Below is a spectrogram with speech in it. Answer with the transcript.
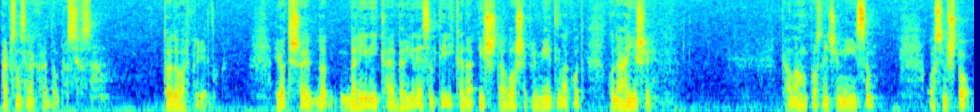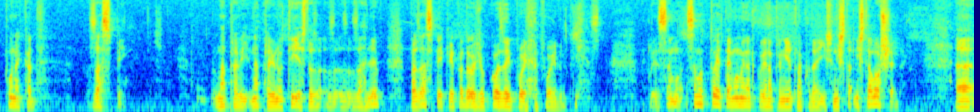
Pa je sam se rekao, dobro si Usama. To je dobar prijedlog. I otišao je do Beriri i kaje Berira, jesi li ti ikada išta loše primijetila kod, kod Aiše? Kao Allahom poslaniće nisam, osim što ponekad zaspi napravi, napravi ono tijesto za, za, za hljeb, pa zaspijeke, pa dođu koze i pojedu tijesto. Dakle, samo, samo to je taj moment koji je ona primijetila kod Aisha. Ništa, ništa loše. Dakle. E,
